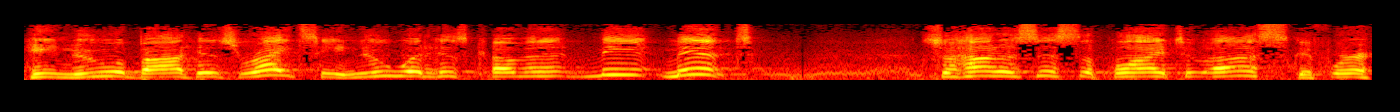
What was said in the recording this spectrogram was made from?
He knew about his rights. He knew what his covenant me- meant. So how does this apply to us if we're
